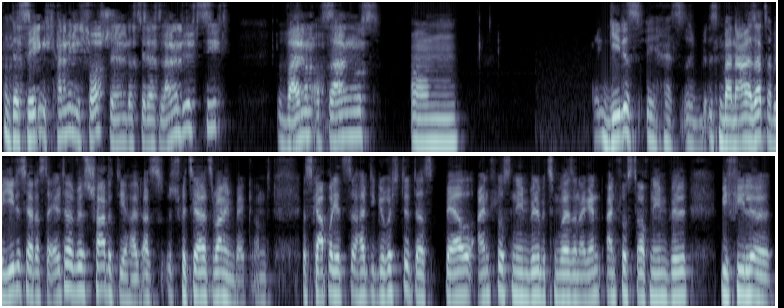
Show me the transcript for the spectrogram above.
Und deswegen, ich kann mir nicht vorstellen, dass der das lange durchzieht, weil man auch sagen muss, ähm, jedes, es ist ein banaler Satz, aber jedes Jahr, dass du älter wirst, schadet dir halt, als, speziell als Running Back. Und es gab jetzt halt die Gerüchte, dass Bell Einfluss nehmen will, beziehungsweise ein Agent Einfluss darauf nehmen will, wie viele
